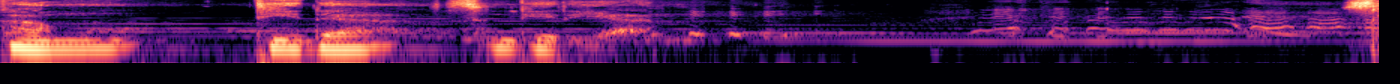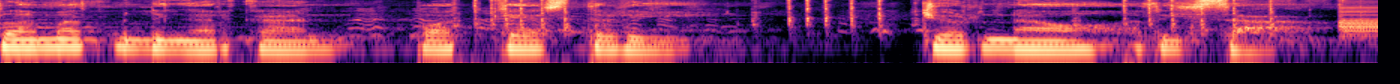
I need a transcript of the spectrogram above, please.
kamu tidak sendirian. Selamat mendengarkan podcast dari Jurnal Risa.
